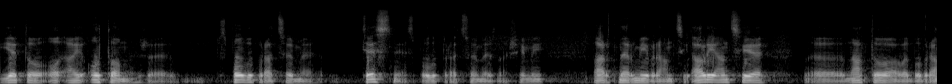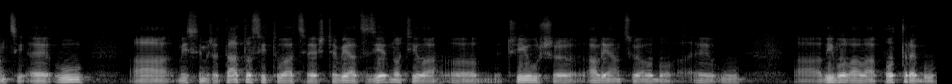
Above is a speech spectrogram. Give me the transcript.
je to aj o tom, že spolupracujeme, tesne spolupracujeme s našimi partnermi v rámci aliancie e, NATO alebo v rámci EÚ. A myslím, že táto situácia ešte viac zjednotila e, či už alianciu alebo EÚ a vyvolala potrebu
